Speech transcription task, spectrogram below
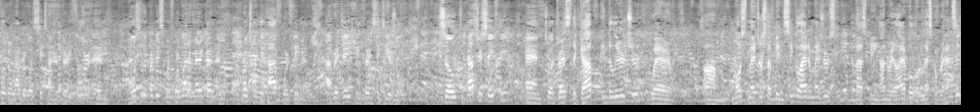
total number was 634 and most of the participants were white American and approximately half were females. Average age being 36 years old. So to capture safety and to address the gap in the literature where um, most measures have been single item measures, thus being unreliable or less comprehensive.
